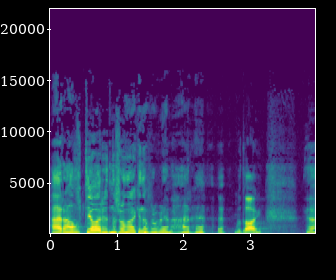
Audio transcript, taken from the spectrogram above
her er alt i orden. Sånn, det er ikke noe problem her. God dag. Ja.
